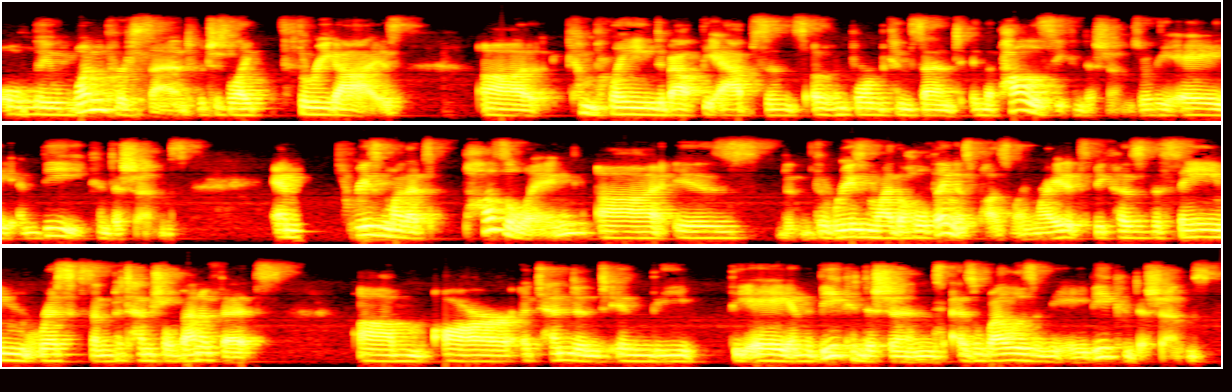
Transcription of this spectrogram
only 1%, which is like three guys, uh, complained about the absence of informed consent in the policy conditions or the A and B conditions. And the reason why that's puzzling uh, is the reason why the whole thing is puzzling, right? It's because the same risks and potential benefits um, are attendant in the, the A and the B conditions as well as in the AB conditions.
